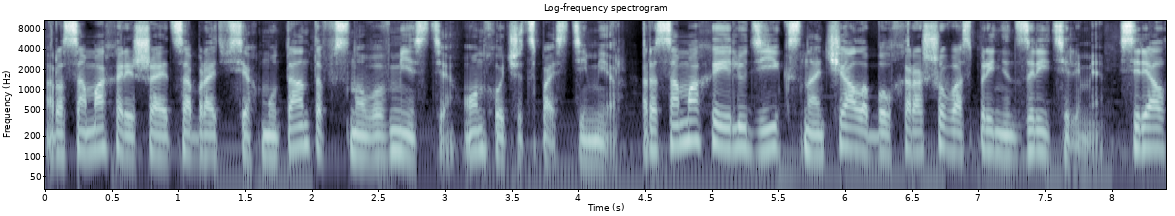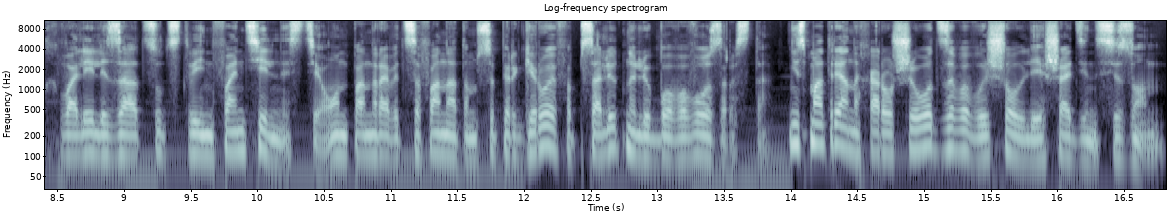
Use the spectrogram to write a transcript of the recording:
Росомаха решает собрать всех мутантов снова вместе. Он хочет спасти мир. Росомаха и Люди Икс сначала был хорошо воспринят зрителями. Сериал хвалили за отсутствие инфантильности. Он понравится фанатам супергероев абсолютно любого возраста. Несмотря на хорошие отзывы, вышел лишь один сезон.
